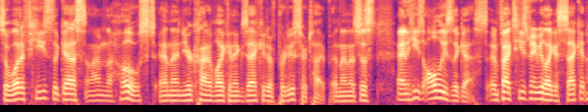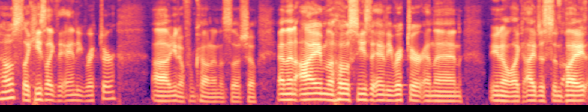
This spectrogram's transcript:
So what if he's the guest and I'm the host, and then you're kind of like an executive producer type, and then it's just and he's always the guest. In fact, he's maybe like a second host, like he's like the Andy Richter, uh, you know, from Conan the Show, and then I'm the host, he's the Andy Richter, and then you know, like I just invite.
